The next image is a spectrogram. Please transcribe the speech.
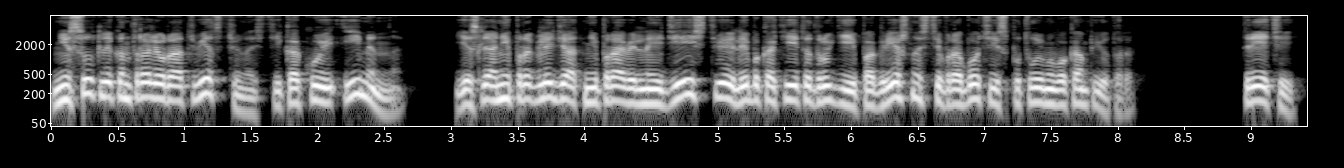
Несут ли контролеры ответственность и какую именно, если они проглядят неправильные действия либо какие-то другие погрешности в работе испытуемого компьютера. Третий.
